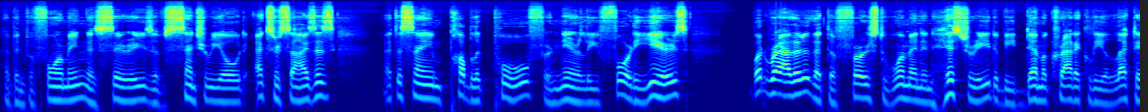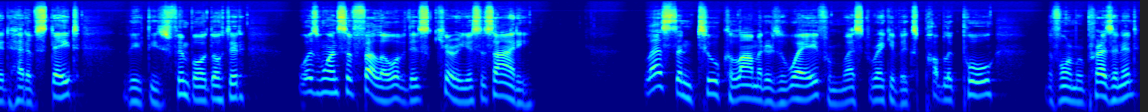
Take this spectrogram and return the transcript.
have been performing a series of century old exercises at the same public pool for nearly 40 years, but rather that the first woman in history to be democratically elected head of state, Vigdís Finnbogadóttir, was once a fellow of this curious society. Less than two kilometers away from West Reykjavik's public pool, the former president,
